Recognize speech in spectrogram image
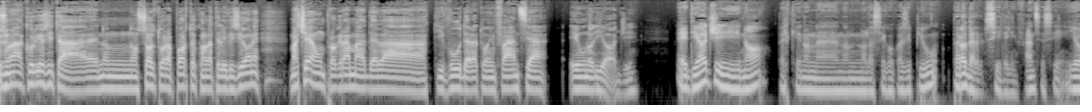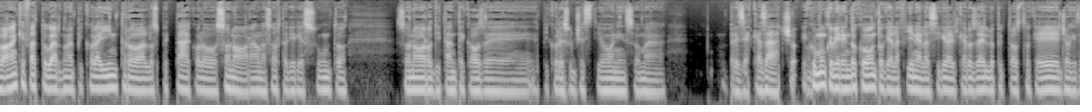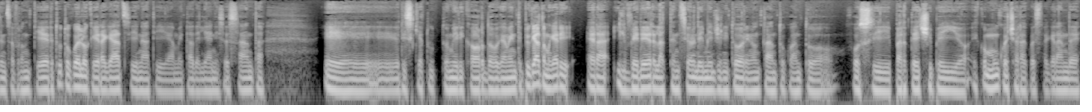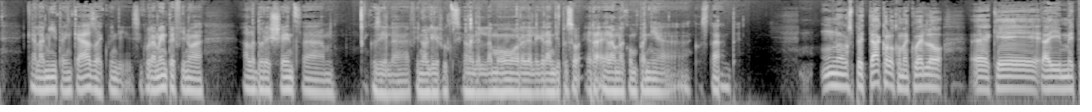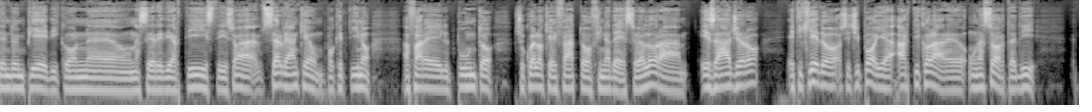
Scusa, una curiosità, eh, non, non, so il tuo rapporto con la televisione, ma c'è un programma della TV della tua infanzia e uno di oggi? E di oggi no, perché non, non, non la seguo quasi più, però da, sì, dell'infanzia sì. Io ho anche fatto, guarda, una piccola intro allo spettacolo sonora, una sorta di riassunto sonoro di tante cose, piccole suggestioni, insomma, prese a casaccio. E mm. comunque mi rendo conto che alla fine la sigla del carosello piuttosto che Giochi senza frontiere, tutto quello che i ragazzi nati a metà degli anni 60 e rischia tutto, mi ricordo vagamente. Più che altro magari era il vedere l'attenzione dei miei genitori, non tanto quanto fossi partecipe io. E comunque c'era questa grande calamita in casa e quindi sicuramente fino a, all'adolescenza, così la, fino all'irruzione dell'amore, delle grandi persone, era, era una compagnia costante. Uno spettacolo come quello eh, che stai mettendo in piedi con eh, una serie di artisti, insomma, serve anche un pochettino a fare il punto su quello che hai fatto fino adesso. E allora esagero e ti chiedo se ci puoi articolare una sorta di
